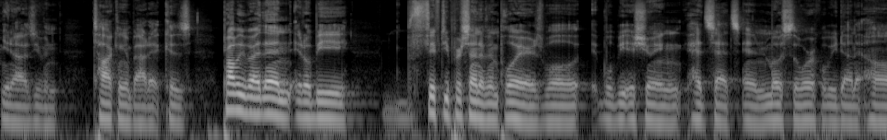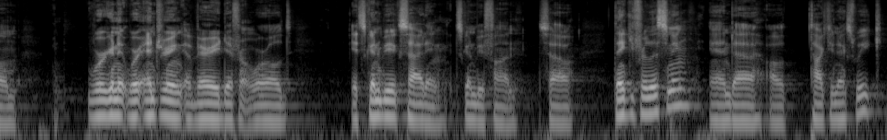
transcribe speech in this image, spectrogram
you know, I was even talking about it because probably by then it'll be 50% of employers will will be issuing headsets and most of the work will be done at home. We're to we're entering a very different world. It's to be exciting. It's to be fun. So, thank you for listening and uh, I'll talk to you next week.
